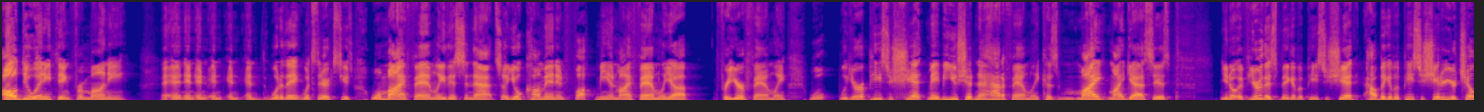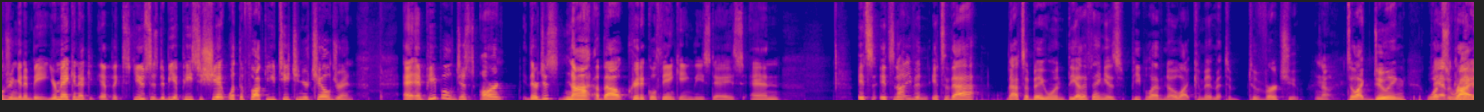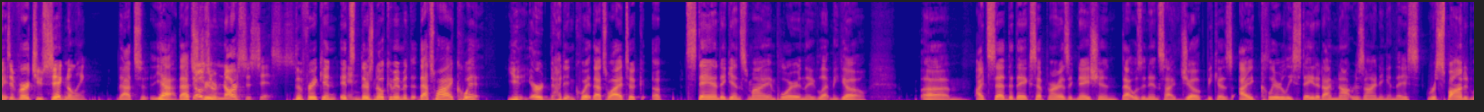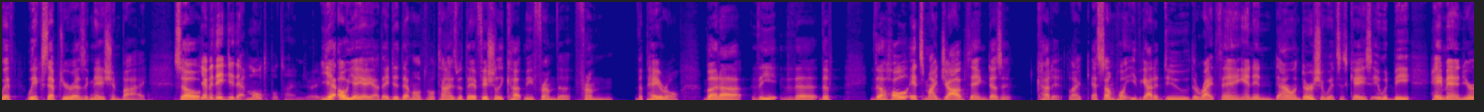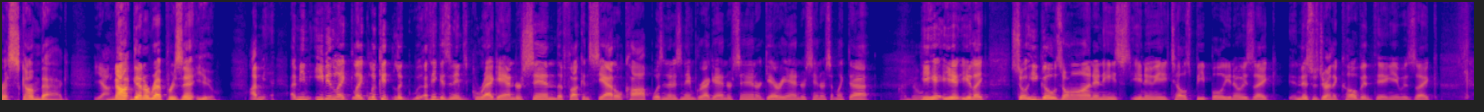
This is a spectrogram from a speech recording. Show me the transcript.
I'll do anything for money." And and, and, and, and and what do they what's their excuse? Well, my family this and that. So you'll come in and fuck me and my family up for your family. Well, well you're a piece of shit. Maybe you shouldn't have had a family cuz my my guess is you know, if you're this big of a piece of shit, how big of a piece of shit are your children going to be? You're making up excuses to be a piece of shit. What the fuck are you teaching your children? And, and people just aren't, they're just not about critical thinking these days. And it's it's not even it's that that's a big one. The other thing is people have no like commitment to to virtue. no, To like doing what's have a commitment right. to virtue signaling. that's yeah, that's Those true. are narcissists. the freaking it's And- there's no commitment. to- that's why I quit. You or I didn't quit. That's why I took a stand against my employer and they let me go. Um, I'd said that they accept my resignation. That was an inside joke because I clearly stated I'm not resigning, and they s- responded with, "We accept your resignation." By so yeah, but they did that multiple times, right? yeah. Oh yeah, yeah, yeah. They did that multiple times, but they officially cut me from the from the payroll. But uh, the the the the whole it's my job thing doesn't cut it. Like at some point you've got to do the right thing. And in Alan Dershowitz's case, it would be, "Hey man, you're a scumbag. Yeah. Not gonna represent you." I mean, I mean, even like, like, look at, like, I think his name's Greg Anderson, the fucking Seattle cop. Wasn't that his name, Greg Anderson or Gary Anderson or something like that? He, he, he, like, so he goes on and he's, you know, he tells people, you know, he's like, and this was during the COVID thing. He was like,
